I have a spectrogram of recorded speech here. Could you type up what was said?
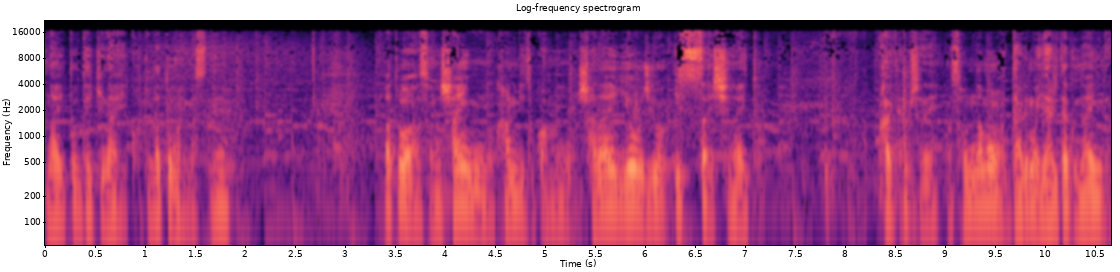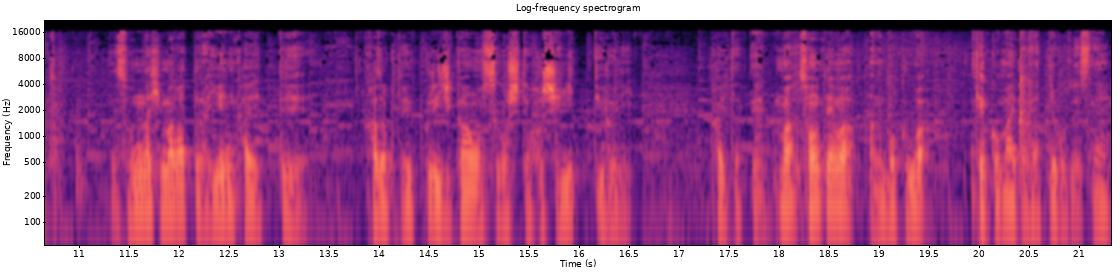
ないとできないことだと思いますね。あとはその社員の管理とかも社内行事を一切しないと。書いてありましたね、まあ、そんなもんは誰もやりたくないんだと。そんな暇があったら家に帰って家族とゆっくり時間を過ごしてほしいっていうふうに書いてあって。まあその点はあの僕は結構前からやってることですね。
